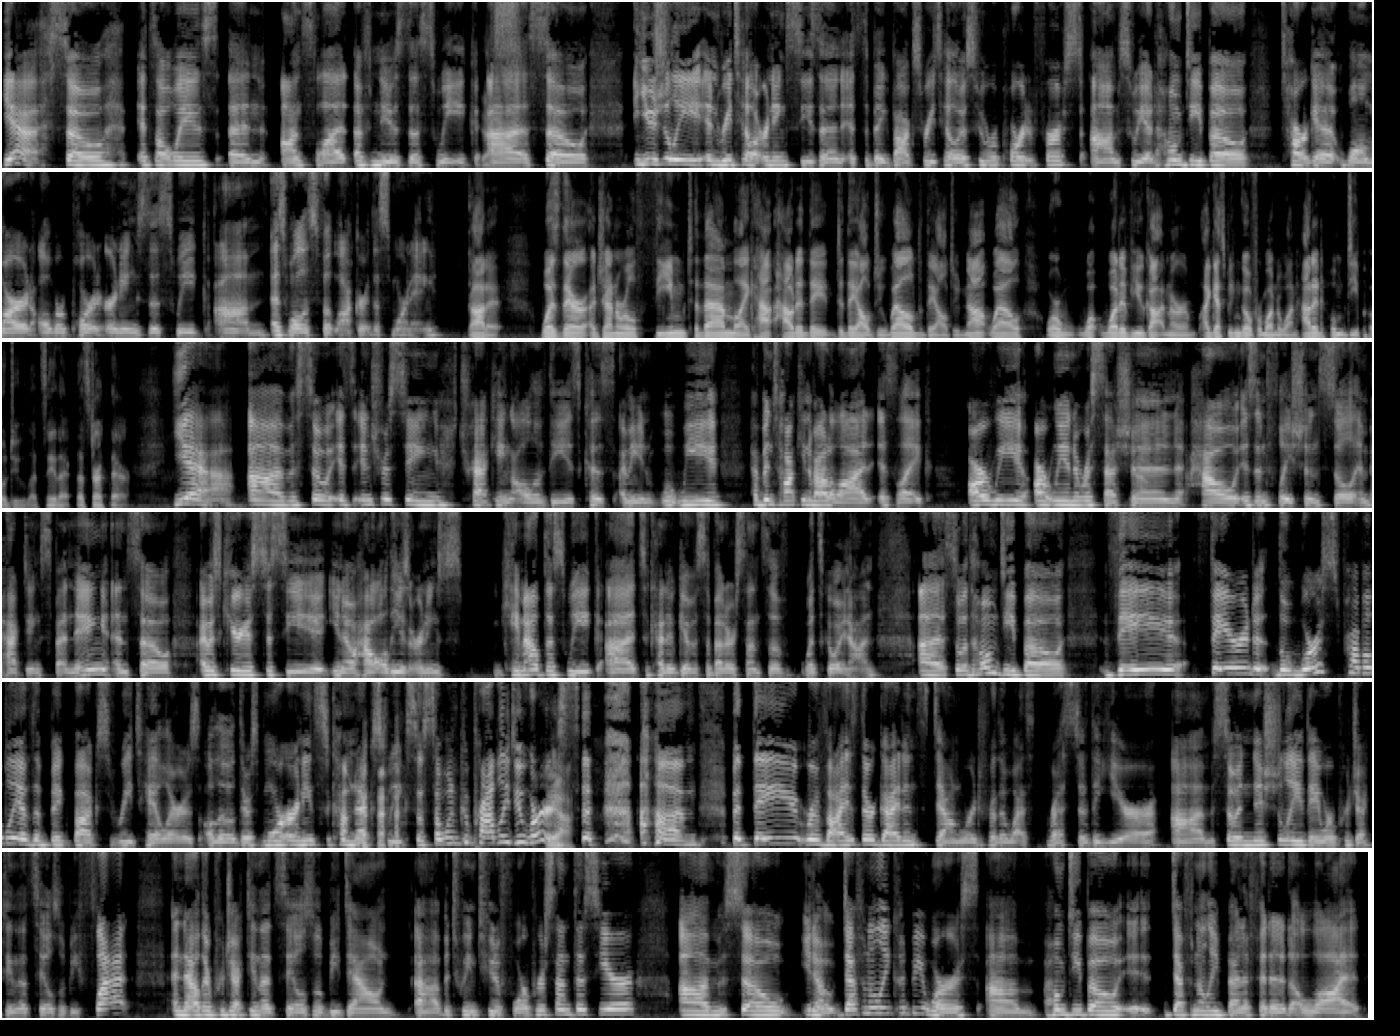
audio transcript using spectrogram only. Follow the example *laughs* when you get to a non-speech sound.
Yeah, so it's always an onslaught of news this week. Yes. Uh, so usually in retail earnings season, it's the big box retailers who report first. Um, so we had Home Depot, Target, Walmart all report earnings this week, um, as well as Foot Locker this morning. Got it was there a general theme to them? Like how, how did they did they all do well? Did they all do not well? Or what what have you gotten? Or i guess we can go from one to one. How did home depot do? Let's say that let's start there. Yeah um so it's interesting tracking all of these because i mean what we have been talking about a lot is like are we aren't we in a recession? Yeah. how is inflation still impacting spending? And so i was curious to see you know how all these earnings came out this week uh, to kind of give us a better sense of what's going on. Uh, so with Home Depot, they fared the worst probably of the big box retailers although there's more earnings to come next *laughs* week so someone could probably do worse yeah. *laughs* um, but they revised their guidance downward for the west, rest of the year um, so initially they were projecting that sales would be flat and now they're projecting that sales will be down uh, between 2 to 4% this year um, so, you know, definitely could be worse. Um, Home Depot definitely benefited a lot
